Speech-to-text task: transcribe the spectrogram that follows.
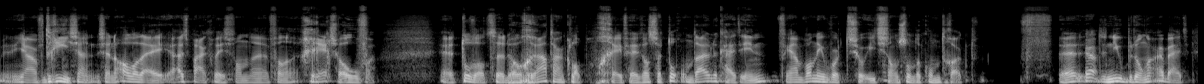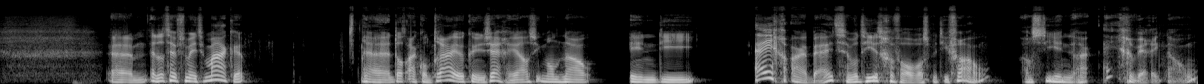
een jaar of drie zijn, zijn er allerlei uitspraken geweest van, van gerechtshoven. Eh, totdat de Hoge Raad daar een klap op gegeven heeft. Was er toch onduidelijkheid in. Van ja, wanneer wordt zoiets dan zonder contract Ja. de nieuw bedongen arbeid? Ehm, en dat heeft ermee te maken eh, dat aan contrario kun je zeggen, ja, als iemand nou in die eigen arbeid, wat hier het geval was met die vrouw, als die in haar eigen werk nou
